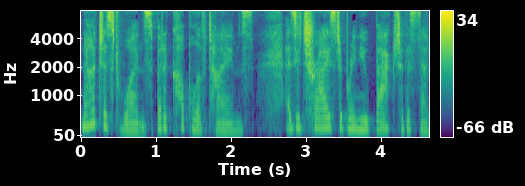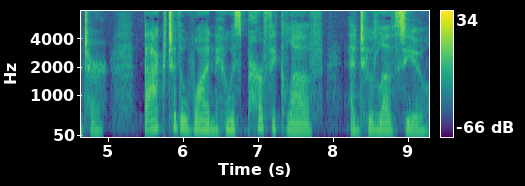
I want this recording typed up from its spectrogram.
not just once, but a couple of times, as He tries to bring you back to the center, back to the one who is perfect love and who loves you.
